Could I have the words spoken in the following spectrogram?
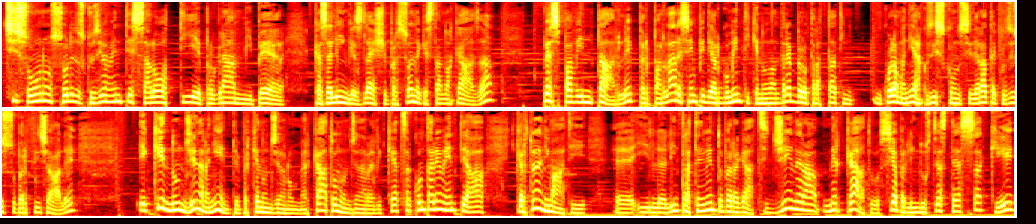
ci sono solo ed esclusivamente salotti e programmi per casalinghe slash persone che stanno a casa per spaventarle, per parlare sempre di argomenti che non andrebbero trattati in, in quella maniera così sconsiderata e così superficiale e che non genera niente perché non genera un mercato, non genera ricchezza, contrariamente ai cartoni animati, eh, il, l'intrattenimento per ragazzi genera mercato sia per l'industria stessa che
